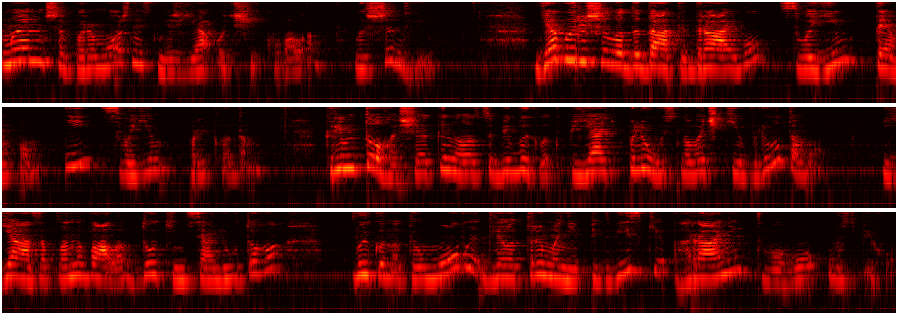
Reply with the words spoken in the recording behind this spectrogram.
менше переможність, ніж я очікувала. Лише дві. Я вирішила додати драйву своїм темпом і своїм прикладом. Крім того, що я кинула собі виклик 5 плюс новачків в лютому, я запланувала до кінця лютого виконати умови для отримання підвіски грані твого успіху.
